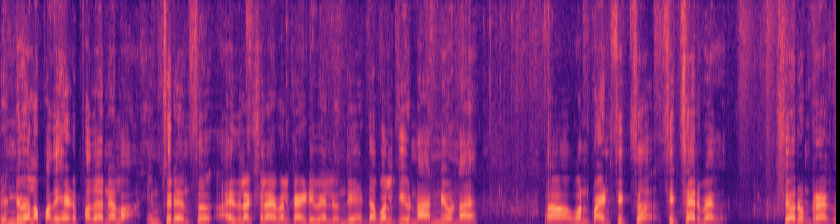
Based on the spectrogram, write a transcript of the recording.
రెండు వేల పదిహేడు పదో నెల ఇన్సూరెన్స్ ఐదు లక్షల యాభై వేలకి ఐడి వేలు ఉంది. డబల్కి ఉన్నాయి అన్నీ ఉన్నాయి. One point six six air bag showroom track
